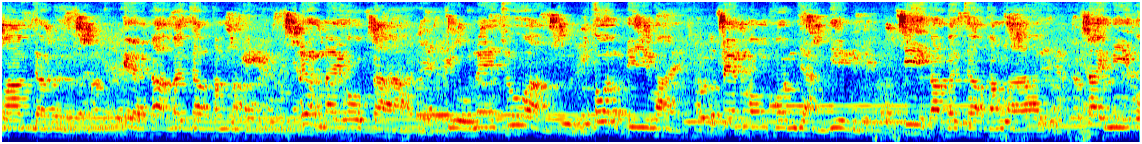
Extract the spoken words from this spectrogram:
ความเจริญแก่ข้าพเจ้าทั้งหลายเรื่องในโอกาสอยู่ในช่วงต้นปีใหม่ เป็นมงคลอย่างยิ่ง ที่ข้าพเจ้าทั้งหลาย ได้มีโอ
